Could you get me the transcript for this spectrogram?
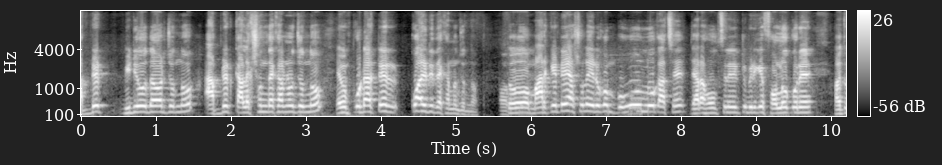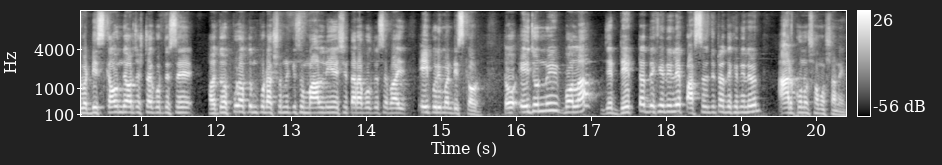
আপডেট ভিডিও দেওয়ার জন্য আপডেট কালেকশন দেখানোর জন্য এবং প্রোডাক্টের কোয়ালিটি দেখানোর জন্য। তো মার্কেটে আসলে এরকম বহু লোক আছে যারা হোলসেল ইলেকট্রিবিটিকে ফলো করে হয়তো ডিসকাউন্ট দেওয়ার চেষ্টা করতেছে হয়তো পুরাতন প্রোডাকশনের কিছু মাল নিয়ে এসে তারা বলতেছে, ভাই, এই পরিমাণ ডিসকাউন্ট তো এই জন্যই বলা যে ডেটটা দেখে নিলে পার্সেল ডেটটা দেখে নিলেন আর কোনো সমস্যা নেই।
